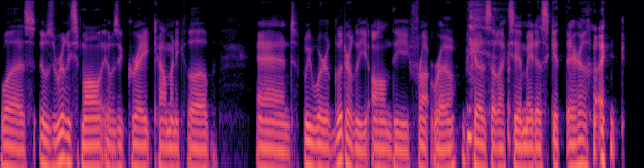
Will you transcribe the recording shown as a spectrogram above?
was it was really small. It was a great comedy club. And we were literally on the front row because Alexia made us get there like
